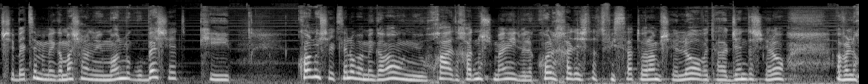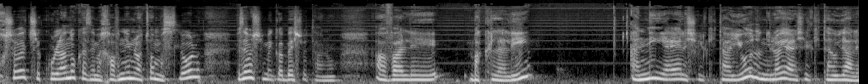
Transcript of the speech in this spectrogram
שבעצם המגמה שלנו היא מאוד מגובשת, כי כל מי שאצלנו במגמה הוא מיוחד, חד משמעית, ולכל אחד יש את התפיסת עולם שלו ואת האג'נדה שלו, אבל אני חושבת שכולנו כזה מכוונים לאותו מסלול, וזה מה שמגבש אותנו. אבל אה, בכללי, אני יעל של כיתה י', אני לא יעל של כיתה י"א,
